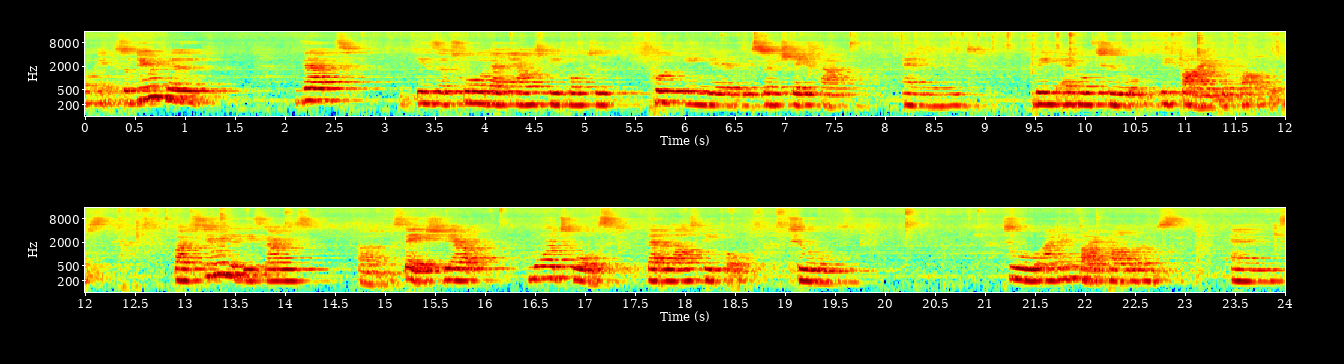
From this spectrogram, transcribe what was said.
Okay, so during the, that is a tool that helps people to put in their research data and being able to define the problems. But during the discovery uh, stage, there are more tools that allows people to, to identify problems and,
